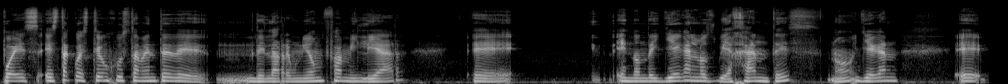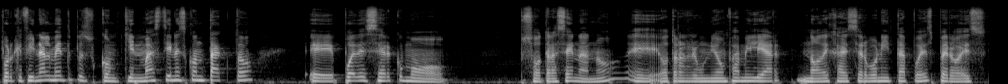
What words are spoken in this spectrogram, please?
Pues esta cuestión justamente de, la reunión familiar, eh, en donde llegan los viajantes, ¿no? Llegan, eh, porque finalmente, pues con quien más tienes contacto, puede ser como pues, otra cena, ¿no? otra reunión familiar, no deja de ser bonita, pues, pero es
